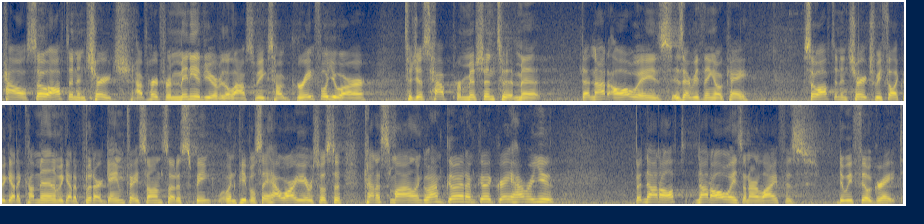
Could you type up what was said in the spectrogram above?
how so often in church, I've heard from many of you over the last weeks how grateful you are to just have permission to admit that not always is everything okay. So often in church, we feel like we got to come in and we got to put our game face on, so to speak. When people say, How are you? We're supposed to kind of smile and go, I'm good, I'm good, great, how are you? But not, oft, not always in our life is, do we feel great.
